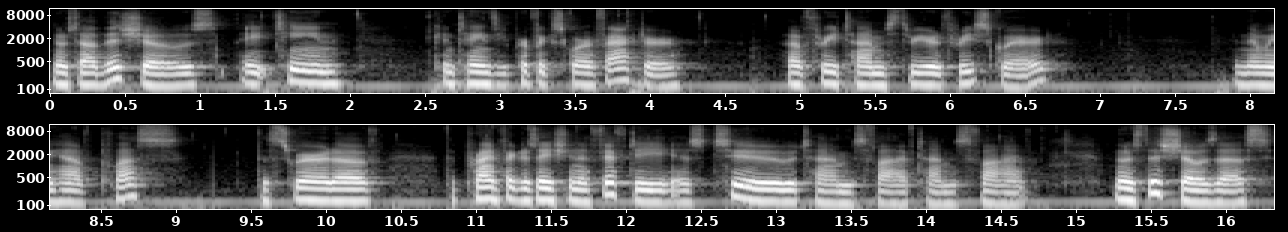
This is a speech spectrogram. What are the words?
Notice how this shows 18 contains the perfect square factor of 3 times 3 or 3 squared. And then we have plus the square root of the prime factorization of 50 is 2 times 5 times 5. Notice this shows us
